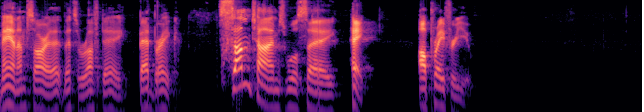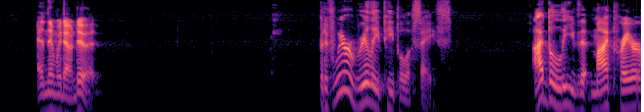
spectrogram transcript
Man, I'm sorry. That, that's a rough day. Bad break. Sometimes we'll say, hey, I'll pray for you. And then we don't do it. But if we're really people of faith, I believe that my prayer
